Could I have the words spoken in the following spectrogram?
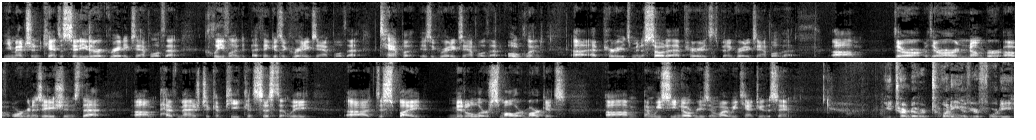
You mentioned Kansas City; they're a great example of that. Cleveland, I think, is a great example of that. Tampa is a great example of that. Oakland, uh, at periods, Minnesota at periods has been a great example of that. Um, there are there are a number of organizations that um, have managed to compete consistently uh, despite middle or smaller markets, um, and we see no reason why we can't do the same. You turned over 20 of your 40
